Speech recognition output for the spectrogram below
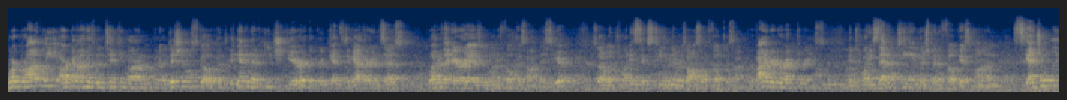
more broadly, Argonaut has been taking on you know, additional scope. At the beginning of each year, the group gets together and says, what are the areas we want to focus on this year? So in 2016, there was also a focus on provider directories. In 2017, there's been a focus on scheduling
